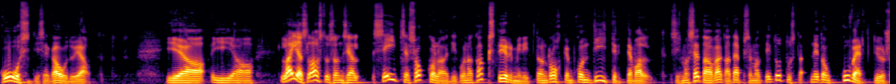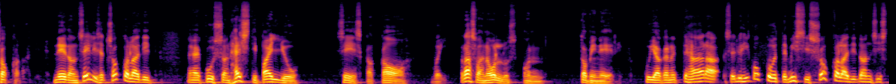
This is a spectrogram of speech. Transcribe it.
koostise kaudu jaotatud. ja, ja laias laastus on seal seitse šokolaadi, kuna kaks terminit on rohkem kondiitrite vald, siis ma seda väga täpsemalt ei tutvusta, need on kuvertüüršokolaadid. Need on sellised šokolaadid, eh, kus on hästi palju sees kakao või rasvane ollus on domineeriv. kui aga nüüd teha ära see lühikokkuvõte, mis siis šokolaadid on, siis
